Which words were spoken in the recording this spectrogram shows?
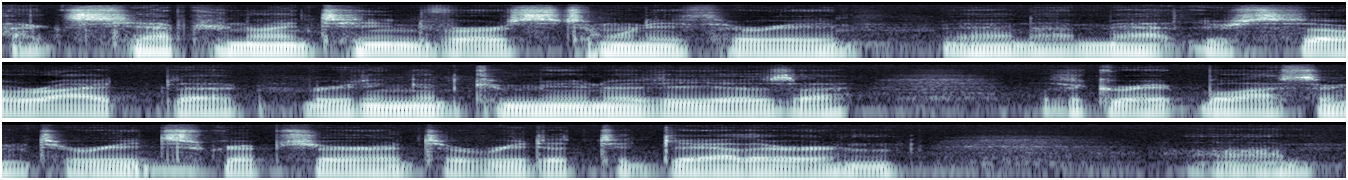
Acts chapter 19, verse 23. And uh, Matt, you're so right. Uh, reading in community is a, is a great blessing to read mm-hmm. scripture and to read it together. And um,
